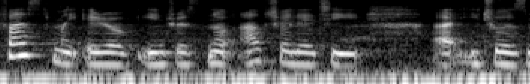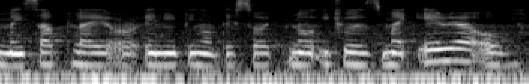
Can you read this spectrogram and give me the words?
first my area of interest. No actually uh, it was my supply or anything of the sort. No it was my area of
